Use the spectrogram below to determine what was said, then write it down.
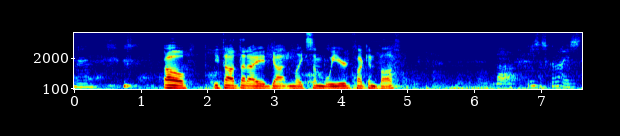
man. Oh, you thought that I had gotten like some weird fucking buff? Jesus Christ.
